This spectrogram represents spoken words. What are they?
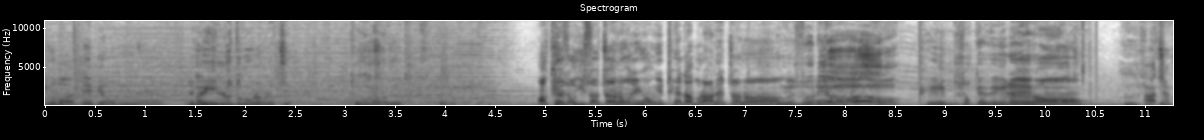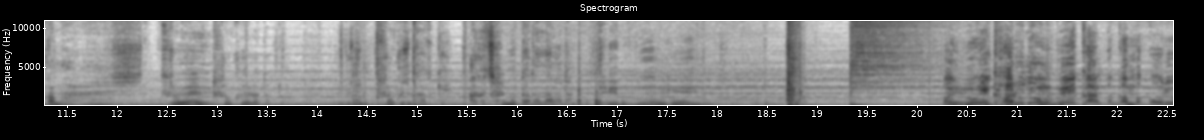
이거 봐 내비 없네. 근데 왜 아니. 일로 들어오라 그랬지? 저 할아버지가 탔었다고? 아 계속 있었잖아. 근데 형이 대답을 안 했잖아. 뭔 계속. 소리야? 괜히 무섭게 왜 이래 형? 아 잠깐만. 아이씨 왜? 트렁크, 트렁크 열렸다 또 이거 좀 트렁크 좀 닫을게. 아까 잘못 닫았나 보다. 이게 뭐야 이게 아니 여기 가로등 왜 깜빡깜빡거려?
